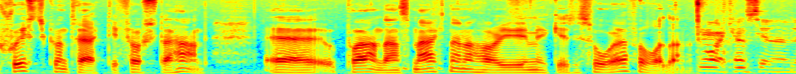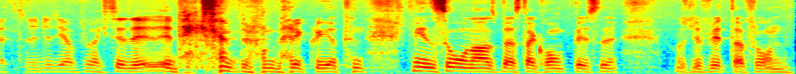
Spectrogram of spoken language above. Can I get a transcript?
schysst kontrakt i första hand. Eh, på andrahandsmarknaden har det ju mycket svårare förhållanden. Ja, jag kan se den rätt tydligt. Jag får faktiskt ett exempel från verkligheten. Min son och hans bästa kompis de skulle flytta från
